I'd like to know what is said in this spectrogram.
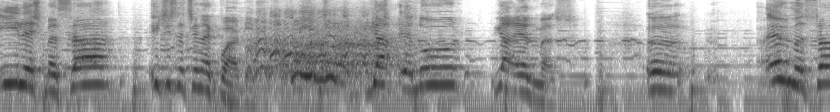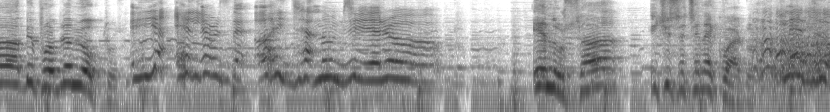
İyileşmezse iki seçenek vardır. Ne du? Ya elur ya elmez. Ee, elmezse bir problem yoktur. Ya elirse ay canım ciğerim. Elursa iki seçenek vardır. Ne du?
